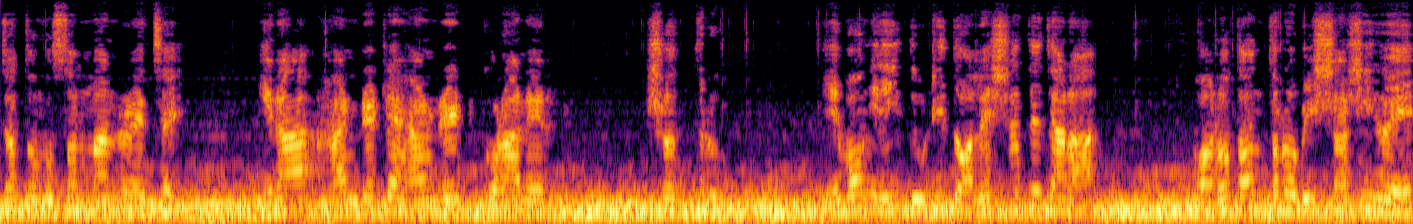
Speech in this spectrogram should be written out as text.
যত মুসলমান রয়েছে, এরা হান্ড্রেডে হান্ড্রেড কোরআনের শত্রু। এবং এই দুটি দলের সাথে যারা গণতন্ত্র বিশ্বাসী হয়ে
